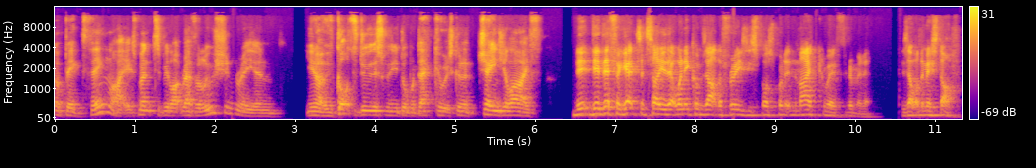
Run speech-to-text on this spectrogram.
a big thing. Like it's meant to be like revolutionary, and you know you've got to do this with your double decker. It's going to change your life. Did, did they forget to tell you that when it comes out of the freezer, you're supposed to put it in the microwave for a minute? Is that what they missed off?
